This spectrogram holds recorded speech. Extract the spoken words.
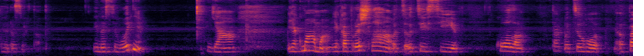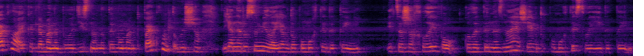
той результат. І на сьогодні я, як мама, яка пройшла оці, всі кола так, оцього пекла, яке для мене було дійсно на той момент пеклом, тому що я не розуміла, як допомогти дитині. І це жахливо, коли ти не знаєш, як допомогти своїй дитині.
